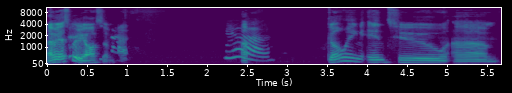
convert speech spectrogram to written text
I mean that's pretty awesome. Yeah. Going into, um,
